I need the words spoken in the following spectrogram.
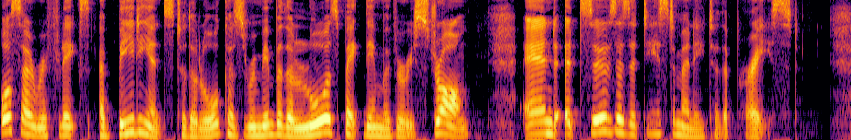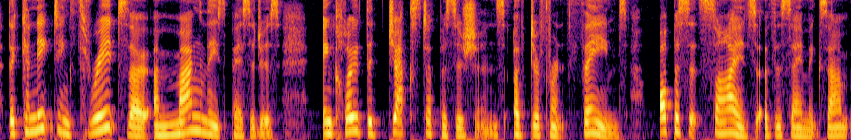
also reflects obedience to the law, because remember, the laws back then were very strong, and it serves as a testimony to the priest. The connecting threads, though, among these passages include the juxtapositions of different themes, opposite sides of the same exam-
